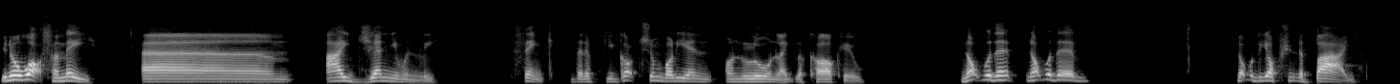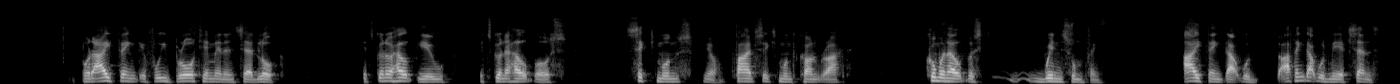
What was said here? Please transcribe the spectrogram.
You know what? For me, um, I genuinely think that if you got somebody in on loan like Lukaku, not with a not with a not with the option to buy, but I think if we brought him in and said, look, it's going to help you, it's going to help us, six months, you know, five, six month contract, come and help us win something. I think that would I think that would make sense.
